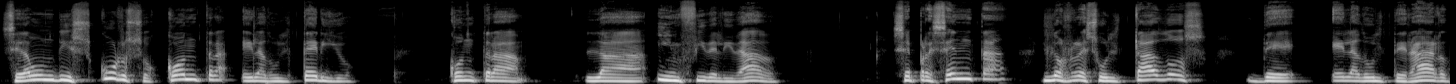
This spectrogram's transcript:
se da un discurso contra el adulterio, contra la infidelidad. Se presenta los resultados de el adulterar,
